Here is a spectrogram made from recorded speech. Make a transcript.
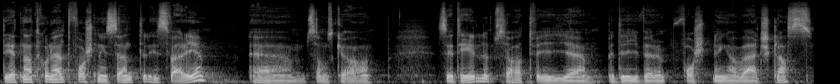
Det är ett nationellt forskningscenter i Sverige eh, som ska se till så att vi eh, bedriver forskning av världsklass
